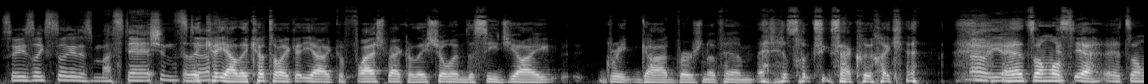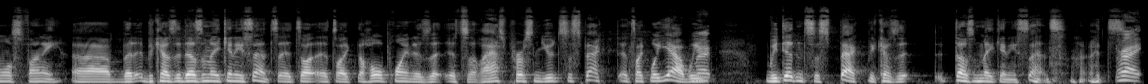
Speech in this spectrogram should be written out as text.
So he's like still got his mustache and And stuff. they, yeah, they cut to like a, yeah, like a flashback, or they show him the CGI Greek god version of him, and it looks exactly like him. oh And yeah, it's almost yeah, it's almost funny, uh, but it, because it doesn't make any sense. It's uh, it's like the whole point is that it's the last person you'd suspect. It's like, well, yeah, we Right. we didn't suspect because it, it doesn't make any sense. it's right.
